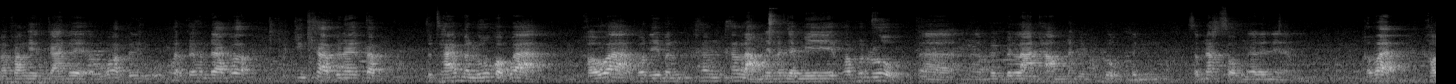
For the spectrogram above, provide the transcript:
มาฟังเหตุการณ์ด้วยเอาว่าเป็นเป็นธรรมดาก็กินข้าวเป็นะแบบสุดท้ายมารู้บอกว่าเขาว่าพอดีมันข้างข้างหลังเนี่ยมันจะมีพระพุทธรูปเอ่อเป็นเป็นลานธรรมนะเป็นพระพุทธรูปเป็นสำนักสงฆ์อะไรเนี่ยเขาว่าเขา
